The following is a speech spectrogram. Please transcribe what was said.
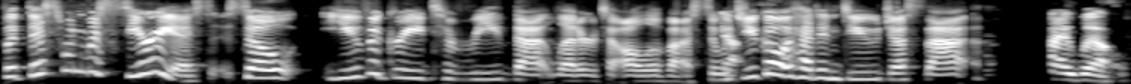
but this one was serious. So you've agreed to read that letter to all of us. So yeah. would you go ahead and do just that? I will.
